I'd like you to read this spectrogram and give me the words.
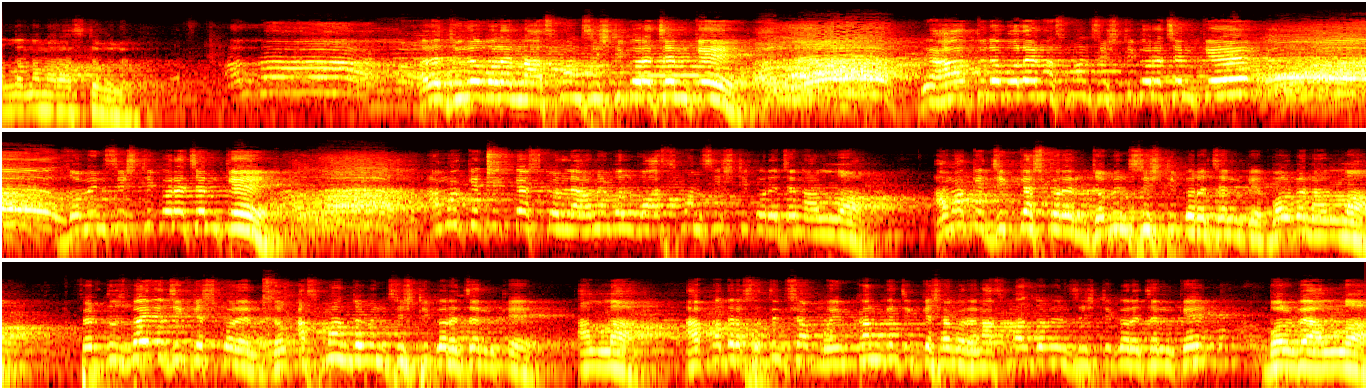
আল্লাহ নাম আর আসতে বলেন। আরে জুড়ে বলেন, আসমান সৃষ্টি করেছেন কে? হাত তুলে বলেন, আসমান সৃষ্টি করেছেন কে? জমিন সৃষ্টি করেছেন কে? আমাকে জিজ্ঞাসা করলে আমি বলব, আসমান সৃষ্টি করেছেন আল্লাহ। আমাকে জিজ্ঞাসা করেন, জমিন সৃষ্টি করেছেন কে? বলবেন আল্লাহ। ফেরদুস ভাইরে জিজ্ঞেস করেন আসমান জমিন সৃষ্টি করেছেন কে? আল্লাহ। আপনাদের খতিব সাহেব মহিম খানকে জিজ্ঞাসা করেন, আসমান জমিন সৃষ্টি করেছেন কে? বলবে আল্লাহ।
